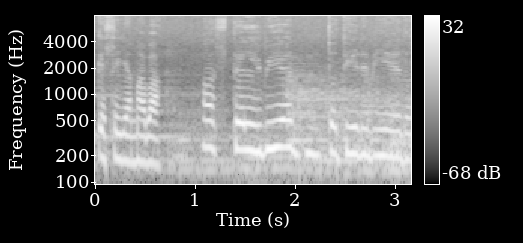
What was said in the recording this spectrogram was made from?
que se llamaba Hasta el viento tiene miedo.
